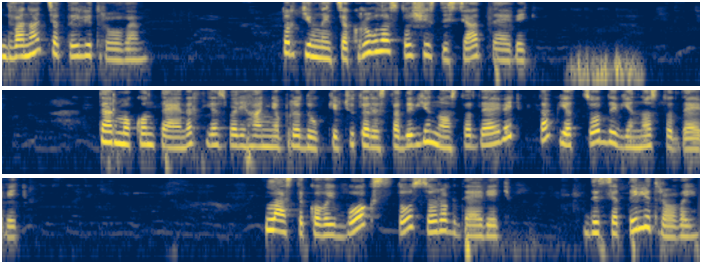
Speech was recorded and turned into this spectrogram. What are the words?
12-літрове. Тортівниця кругла 169. Термоконтейнер для зберігання продуктів 499 та 599. Пластиковий бокс 149. 10-літровий.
